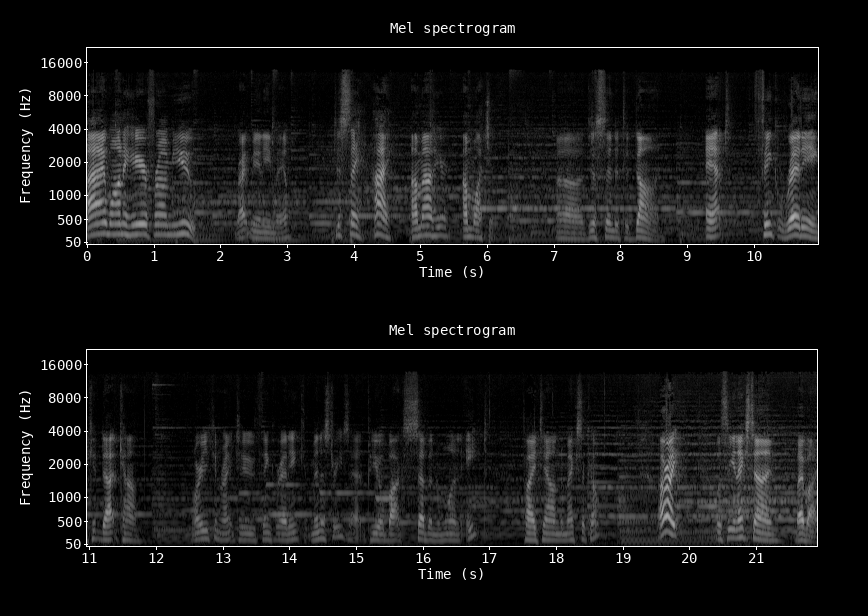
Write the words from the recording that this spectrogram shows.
I want to hear from you. Write me an email. Just say, Hi, I'm out here. I'm watching. Uh, just send it to Don at thinkredink.com. Or you can write to Think Red Ink Ministries at P.O. Box 718, Pie Town, New Mexico. All right, we'll see you next time. Bye bye.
